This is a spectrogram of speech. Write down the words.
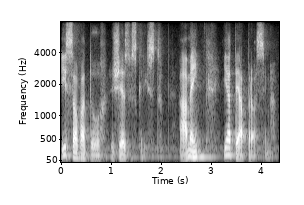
e Salvador Jesus Cristo. Amém e até a próxima.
